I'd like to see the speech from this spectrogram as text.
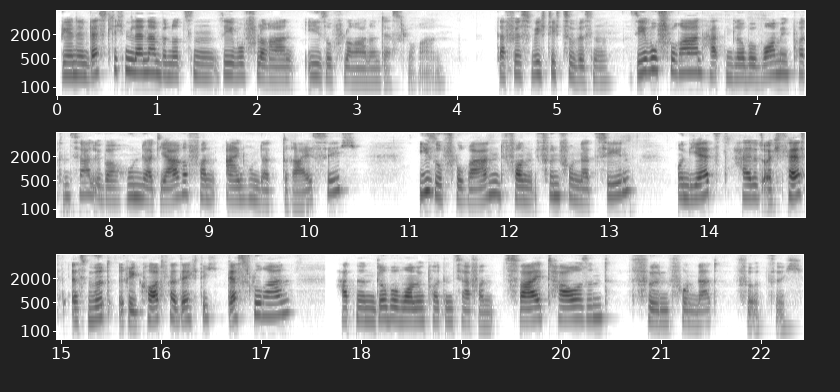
Wir in den westlichen Ländern benutzen Sevofluran, Isofluran und Desfluran. Dafür ist wichtig zu wissen, Sevofluran hat ein Global Warming Potenzial über 100 Jahre von 130, Isofluran von 510 und jetzt haltet euch fest, es wird rekordverdächtig. Desfluran hat ein Global Warming Potenzial von 2540.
